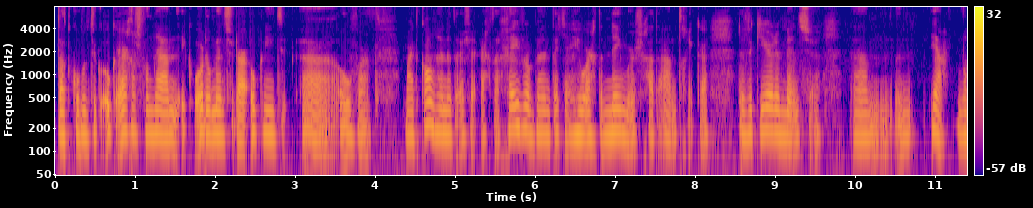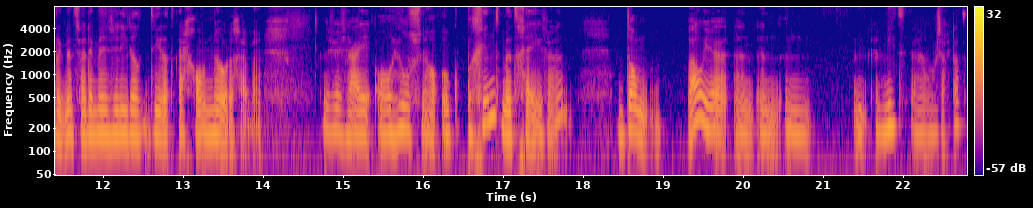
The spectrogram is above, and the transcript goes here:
dat komt natuurlijk ook ergens vandaan. Ik oordeel mensen daar ook niet uh, over. Maar het kan zijn dat als je echt een gever bent, dat je heel erg de nemers gaat aantrekken. De verkeerde mensen. en, ja, wat ik net zei, de mensen die dat, die dat echt gewoon nodig hebben. Dus als jij al heel snel ook begint met geven, dan bouw je een, een, een, een, niet, uh, hoe zeg ik dat?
